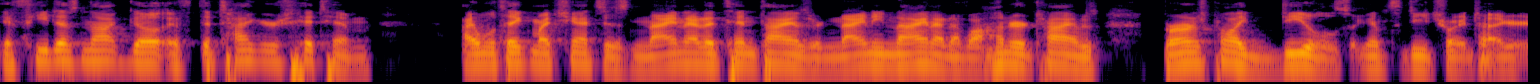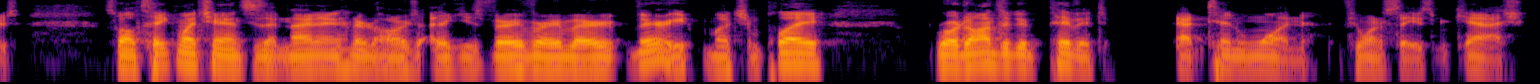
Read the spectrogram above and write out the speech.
If he does not go, if the Tigers hit him, I will take my chances nine out of 10 times or 99 out of 100 times. Burnes probably deals against the Detroit Tigers. So I'll take my chances at $9,900. I think he's very, very, very, very much in play. Rodon's a good pivot at 10 1 if you want to save some cash.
